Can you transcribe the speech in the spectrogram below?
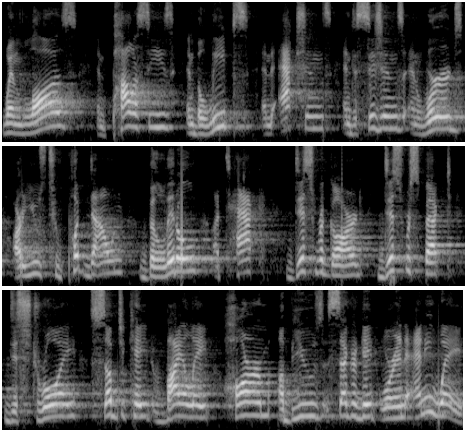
When laws and policies and beliefs and actions and decisions and words are used to put down, belittle, attack, disregard, disrespect, destroy, subjugate, violate, harm, abuse, segregate, or in any way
